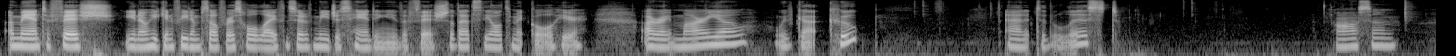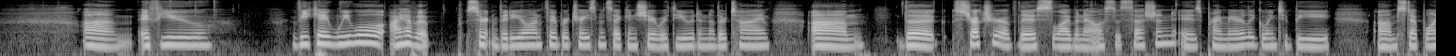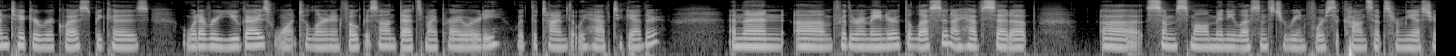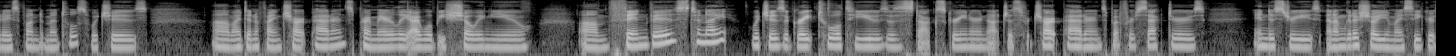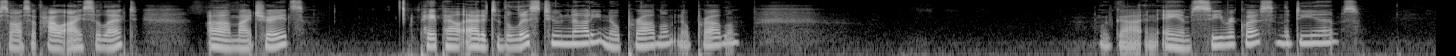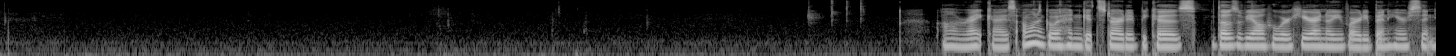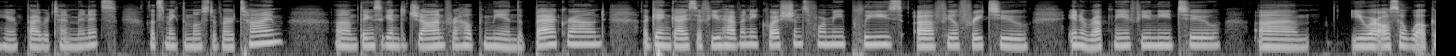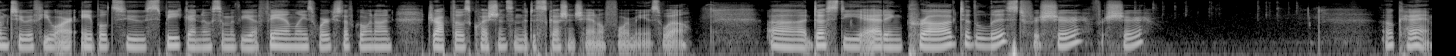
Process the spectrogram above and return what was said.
a man to fish, you know, he can feed himself for his whole life instead of me just handing you the fish. So that's the ultimate goal here. All right, Mario, we've got Coop. Add it to the list. Awesome. Um, if you, VK, we will, I have a certain video on fib retracements I can share with you at another time. Um, the structure of this live analysis session is primarily going to be um, step one ticker requests because whatever you guys want to learn and focus on, that's my priority with the time that we have together. And then um, for the remainder of the lesson, I have set up uh, some small mini lessons to reinforce the concepts from yesterday's fundamentals, which is um, identifying chart patterns. Primarily, I will be showing you um, FinViz tonight, which is a great tool to use as a stock screener, not just for chart patterns, but for sectors, industries, and I'm going to show you my secret sauce of how I select uh, my trades. PayPal added to the list too naughty, no problem, no problem. We've got an AMC request in the DMs. All right, guys, I want to go ahead and get started because those of y'all who are here, I know you've already been here, sitting here five or 10 minutes. Let's make the most of our time. Um, thanks again to John for helping me in the background. Again, guys, if you have any questions for me, please uh, feel free to interrupt me if you need to. Um, you are also welcome to, if you aren't able to speak, I know some of you have families, work stuff going on, drop those questions in the discussion channel for me as well. Uh, Dusty adding Prague to the list for sure, for sure. Okay.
